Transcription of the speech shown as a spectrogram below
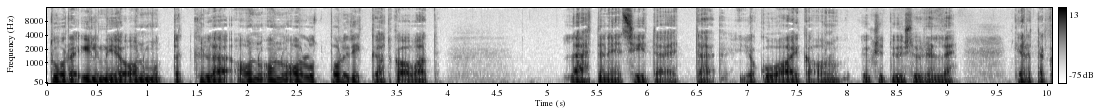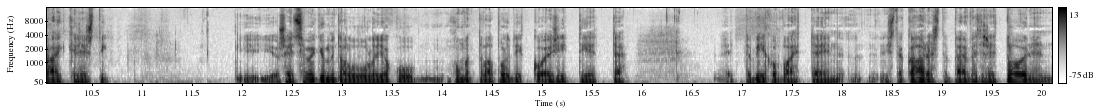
tuore ilmiö on, mutta kyllä on, on ollut poliitikkoja, jotka ovat lähteneet siitä, että joku aika on yksityisyydelle kertakaikkisesti. Jo 70-luvulla joku huomattava poliitikko esitti, että, että viikonvaihteen niistä kahdesta päivästä se toinen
